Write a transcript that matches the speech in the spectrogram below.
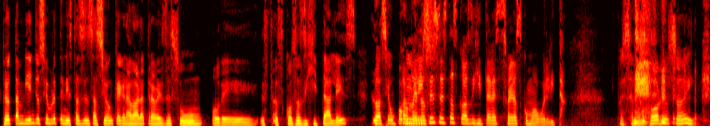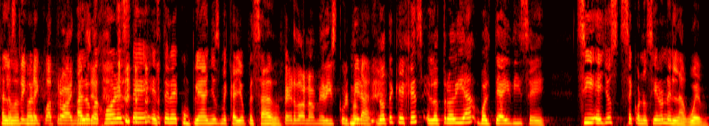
pero también yo siempre tenía esta sensación que grabar a través de Zoom o de estas cosas digitales lo hacía un poco Cuando menos... dices estas cosas digitales suenas como abuelita. Pues a lo mejor lo soy. A lo Los mejor, 34 años A lo ya. mejor este, este de cumpleaños me cayó pesado. Perdóname, disculpa. Mira, no te quejes. El otro día voltea y dice, sí, ellos se conocieron en la web.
